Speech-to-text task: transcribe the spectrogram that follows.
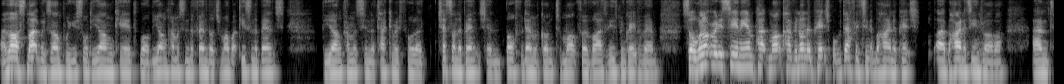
And last night, for example, you saw the young kid, well, the young promising defender, Jamal Baptiste on the bench, the young promising attacking midfielder, Chess on the bench, and both of them have gone to Mark for advice, and he's been great for them. So we're not really seeing the impact Mark having on the pitch, but we've definitely seen it behind the pitch, uh, behind the scenes rather. And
